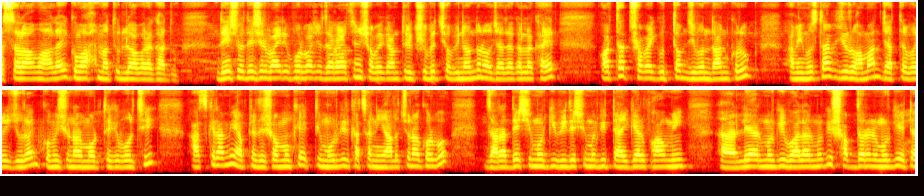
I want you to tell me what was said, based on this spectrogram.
আসসালামু আলাইকুম রহমতুল্লাহ বারাকাতু। দেশ ও দেশের বাইরে প্রবাসে যারা আছেন, সবাইকে আন্তরিক শুভেচ্ছা, অভিনন্দন ও জাজাকাল্লা খায়ের। অর্থাৎ সবাইকে উত্তম জীবন দান করুক। আমি মুস্তাফিজুর রহমান, যাত্রাবাড়ি জুরাইন, কমিশনার মোড় থেকে বলছি। আজকের আমি আপনাদের সম্মুখে একটি মুরগির খাঁচা নিয়ে আলোচনা করব, যারা দেশি মুরগি, বিদেশি মুরগি, টাইগার, ফাউমি লেয়ার মুরগি, ব্রয়লার মুরগি, সব ধরনের মুরগি এটা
